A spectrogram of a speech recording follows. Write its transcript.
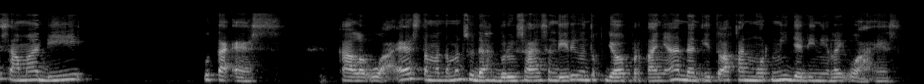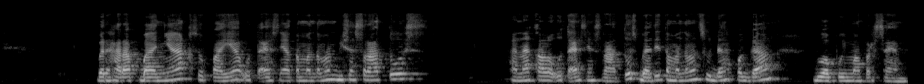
sama di UTS. Kalau UAS, teman-teman sudah berusaha sendiri untuk jawab pertanyaan dan itu akan murni jadi nilai UAS berharap banyak supaya UTS-nya teman-teman bisa 100. Karena kalau UTS-nya 100 berarti teman-teman sudah pegang 25%.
